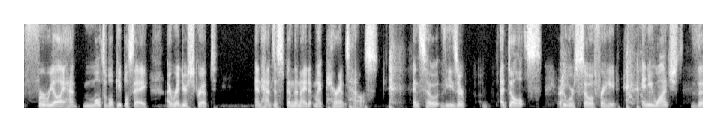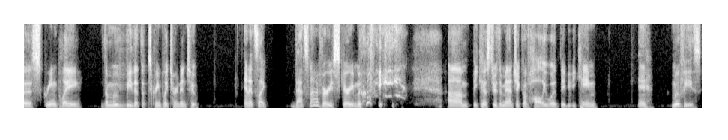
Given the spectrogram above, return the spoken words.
for real, I had multiple people say, I read your script and had to spend the night at my parents' house. and so these are adults who were so afraid. and you watch the screenplay, the movie that the screenplay turned into, and it's like, that's not a very scary movie. um, because through the magic of Hollywood, they became eh, movies.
